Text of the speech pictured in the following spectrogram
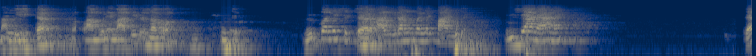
Nabi Adam lampunya mati terus nopo? Rupanya sejarah aliran banyak panjang. Mesti aneh-aneh. Lah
